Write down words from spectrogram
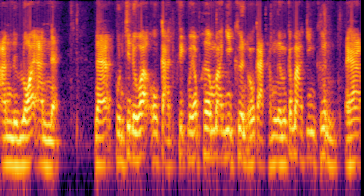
อันหรือร้อยอันเนี่ยนะคุณคิดดูว่าโอกาสคลิกมันก็เพิ่มมากยิ่งขึ้น โอกาสทำเงินมันก็มากยิ่งขึ้นนะครับ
